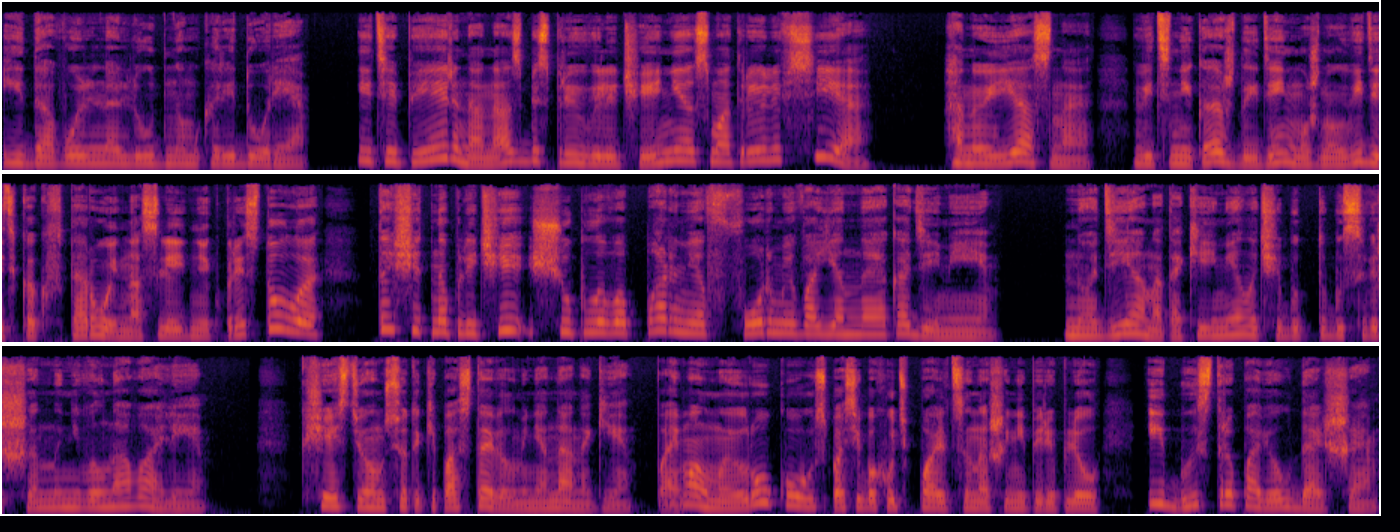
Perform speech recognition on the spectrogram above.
и довольно людном коридоре. И теперь на нас без преувеличения смотрели все. Оно и ясно, ведь не каждый день можно увидеть, как второй наследник престола тащит на плече щуплого парня в форме военной академии. Но Диана такие мелочи будто бы совершенно не волновали. К счастью, он все таки поставил меня на ноги, поймал мою руку, спасибо, хоть пальцы наши не переплел, и быстро повел дальше.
